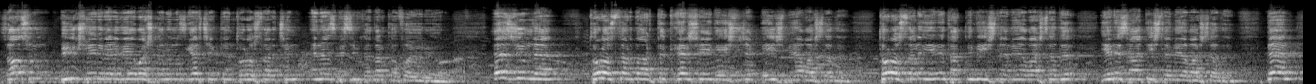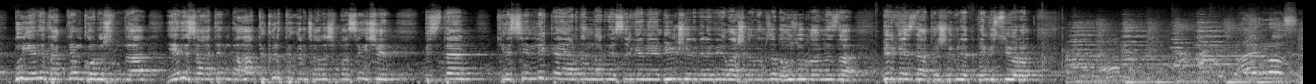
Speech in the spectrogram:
Sağ olsun Büyükşehir Belediye Başkanımız gerçekten Toroslar için en az bizim kadar kafa yoruyor. Ez cümle Toroslar'da artık her şey değişecek, değişmeye başladı. Torosların yeni takvimi işlemeye başladı, yeni saati işlemeye başladı. Ben bu yeni takvim konusunda yeni saatin daha tıkır tıkır çalışması için bizden kesinlikle yardımlarını esirgemeyen Büyükşehir Belediye Başkanımıza da huzurlarınızda bir kez daha teşekkür etmek istiyorum. Hayırlı olsun.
